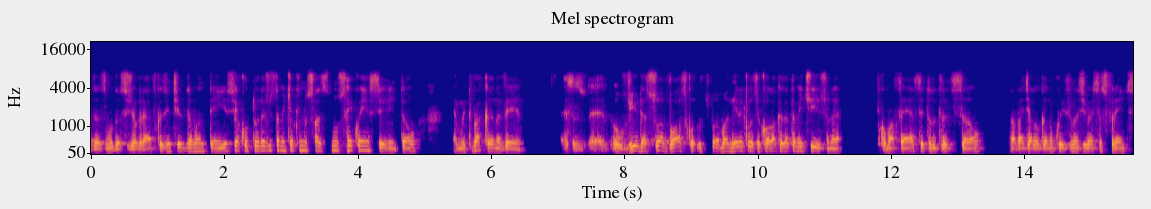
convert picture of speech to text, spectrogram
das mudanças geográficas, a gente ainda mantém isso, e a cultura justamente é o que nos faz nos reconhecer. Então, é muito bacana ver, essas, é, ouvir da sua voz, tipo, a maneira que você coloca exatamente isso, né? Como a festa e toda a tradição, ela vai dialogando com isso nas diversas frentes.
